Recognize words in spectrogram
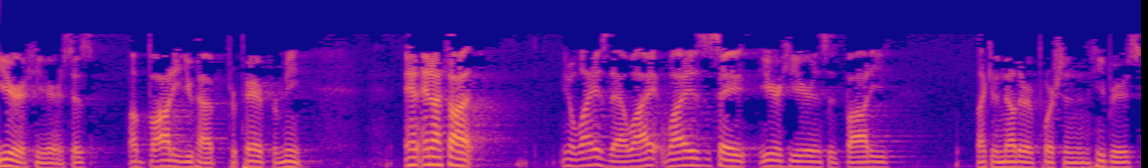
ear here. It says, a body you have prepared for me. And, and I thought, you know, why is that? Why, why does it say ear here and it says body like in another portion in Hebrews?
